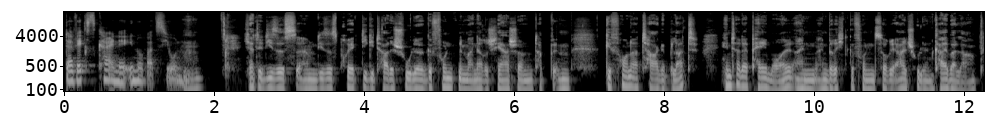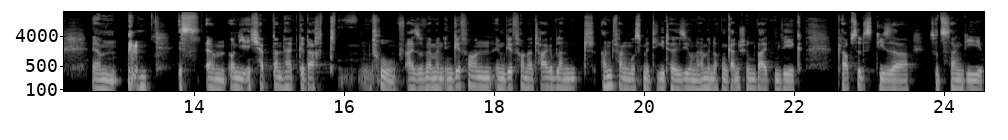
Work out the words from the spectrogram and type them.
da wächst keine Innovation. Mhm. Ich hatte dieses, ähm, dieses Projekt Digitale Schule gefunden in meiner Recherche und habe im Gifhorner Tageblatt hinter der Paywall einen, einen Bericht gefunden zur Realschule in Kalberla. Ähm, ist, ähm, und ich habe dann halt gedacht, puh, also wenn man in Gifhorn, im Gifhorner Tageblatt anfangen muss mit Digitalisierung, haben wir noch einen ganz schön weiten Weg. Glaubst du, dass dieser sozusagen die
